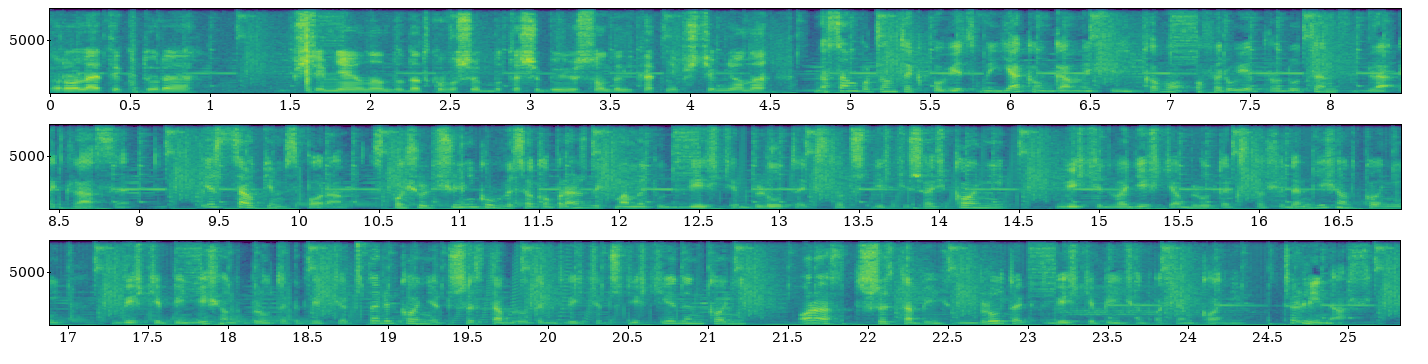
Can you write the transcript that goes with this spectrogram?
rolety, które przyciemniają nam dodatkowo szyby, bo te szyby już są delikatnie przyciemnione. Na sam początek powiedzmy jaką gamę silnikową oferuje producent dla E-klasy. Jest całkiem spora. Spośród silników wysokoprężnych mamy tu 200 Bluetech 136 koni, 220 Bluetech 170 koni, 250 Bluetech 204 konie, 300 Bluetech 231 koni oraz 350 Bluetech 258 koni, czyli nasz.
